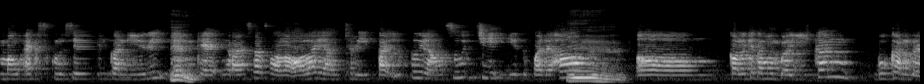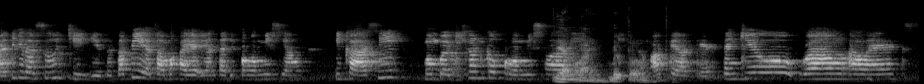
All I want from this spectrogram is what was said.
mengeksklusifkan diri dan hmm. kayak ngerasa seolah-olah yang cerita itu yang suci gitu padahal hmm. um, kalau kita membagikan bukan berarti kita suci gitu tapi ya sama kayak yang tadi pengemis yang dikasih membagikan ke pengemis lain. Yang lain, betul. Oke okay, oke, okay. thank you bang Alex.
